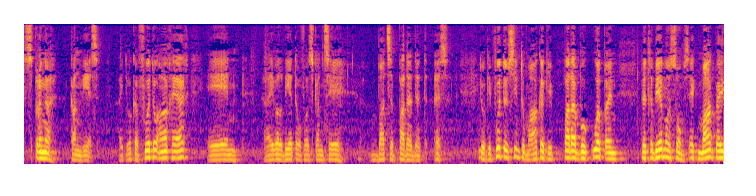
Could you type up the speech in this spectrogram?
springer kan wees. Hy het ook 'n foto aangeheg en hy wil weet of ons kan sê wat se padda dit is. Toe ek die foto sien, toe maak ek die padda boek oop en Dit gebeur mos soms. Ek maak by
